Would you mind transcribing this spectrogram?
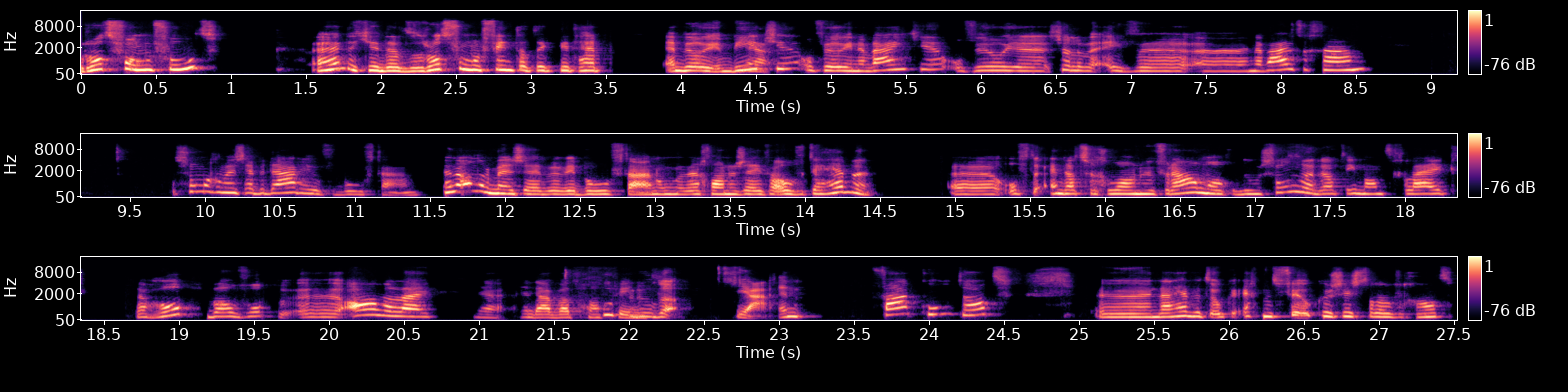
rot voor me voelt. Hè? Dat je dat rot voor me vindt dat ik dit heb. En wil je een biertje? Of wil je een wijntje? Of wil je, zullen we even uh, naar buiten gaan? Sommige mensen hebben daar heel veel behoefte aan. En andere mensen hebben weer behoefte aan om er gewoon eens even over te hebben. Uh, of de, en dat ze gewoon hun verhaal mogen doen zonder dat iemand gelijk daar hop bovenop uh, allerlei. Ja, en daar wat van vindt. Bedoelde, ja, en vaak komt dat, en daar hebben we het ook echt met veel cursisten over gehad.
